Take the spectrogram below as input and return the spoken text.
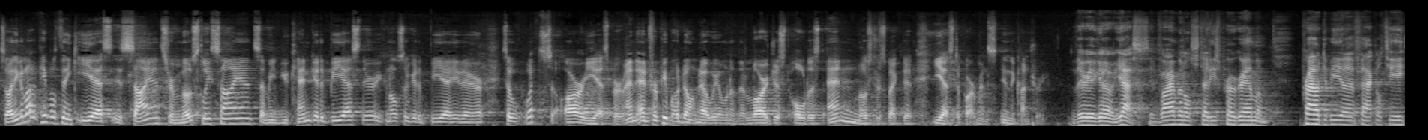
So I think a lot of people think ES is science or mostly science. I mean, you can get a BS there, you can also get a BA there. So what's our ES program? And, and for people who don't know, we have one of the largest, oldest, and most respected ES departments in the country. There you go. Yes, Environmental Studies program. I'm proud to be a faculty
